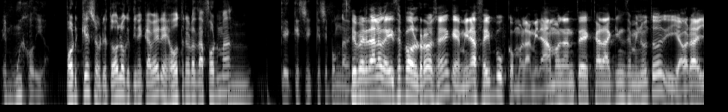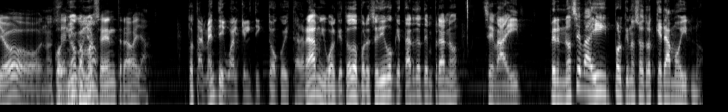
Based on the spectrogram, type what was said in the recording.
es muy jodido. Porque sobre todo lo que tiene que haber es otra plataforma Mm. que, que se, que se ponga de Sí, es verdad lo que dice Paul Ross, ¿eh? Que mira Facebook como la mirábamos antes cada 15 minutos y ahora yo no sé ni cómo coño. se entra, vaya. Totalmente, igual que el TikTok o Instagram, igual que todo. Por eso digo que tarde o temprano se va a ir. Pero no se va a ir porque nosotros queramos irnos.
